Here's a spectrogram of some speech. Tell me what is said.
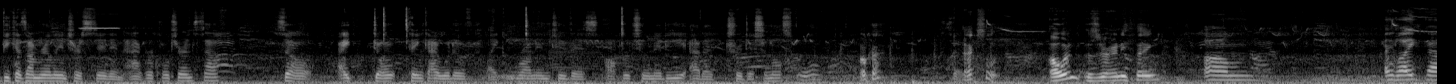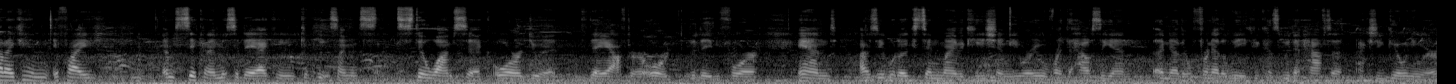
because I'm really interested in agriculture and stuff. So I don't think I would have like run into this opportunity at a traditional school. Okay. So Excellent. Owen, is there anything? Um, I like that I can, if I am sick and I miss a day, I can complete assignments still while I'm sick, or do it the day after or the day before. And I was able to extend my vacation. We were able to rent the house again another for another week because we didn't have to actually go anywhere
